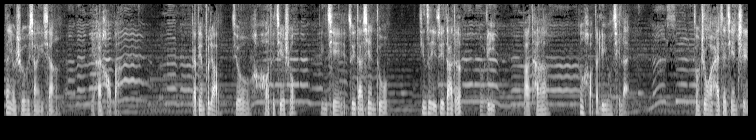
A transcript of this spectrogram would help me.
但有时候想一想，也还好吧。改变不了，就好好的接受，并且最大限度，尽自己最大的努力，把它更好的利用起来。总之，我还在坚持。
